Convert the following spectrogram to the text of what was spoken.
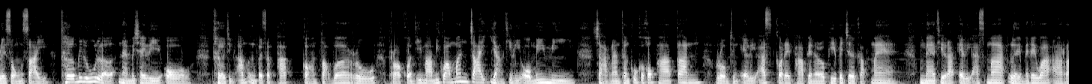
เลยสงสัย เธอไม่รู้เหรอนั่นไม่ใช่ลีโอ เธอจึงอ้ำอึงไปสักพัก ก่อนตอบว่ารู้ เพราะคนที่มามีความมั่นใจอย่างที่ลีโอไม่มี จากนั้นทั้งคู่ก็คบหากัน รวมถึงเอลิอัสก็ได้พาเพเนโลพีไปเจอกับแม่ แม่ที่รักเอลิอัสมากเลยไม่ได้ว่าอะไร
